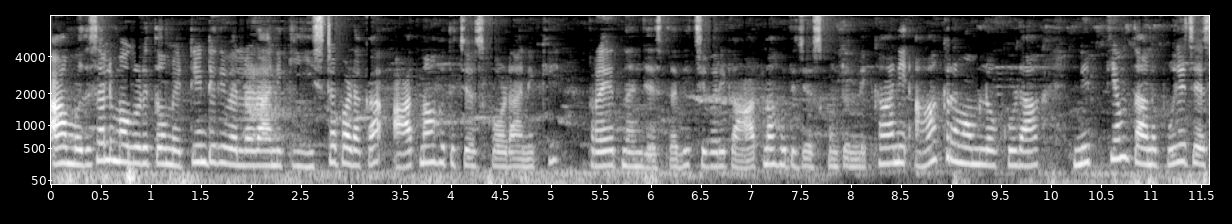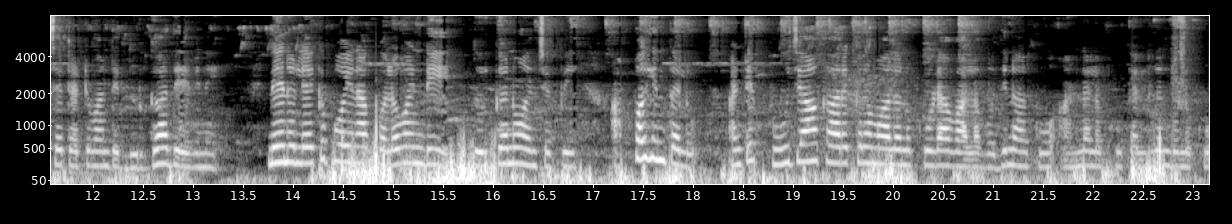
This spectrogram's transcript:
ఆ ముదసలి మొగుడితో మెట్టింటికి వెళ్ళడానికి ఇష్టపడక ఆత్మాహుతి చేసుకోవడానికి ప్రయత్నం చేస్తుంది చివరికి ఆత్మాహుతి చేసుకుంటుంది. కానీ ఆ క్రమంలో కూడా నిత్యం తాను పూజ చేసేటటువంటి దుర్గాదేవిని నేను లేకపోయినా కొలవండి దుర్గను అని చెప్పి అప్పగింతలు అంటే పూజా కార్యక్రమాలను కూడా వాళ్ళ వదినకు అన్నలకు తల్లిదండ్రులకు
